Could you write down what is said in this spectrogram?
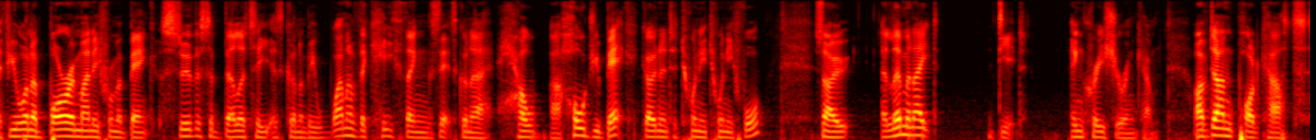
if you want to borrow money from a bank, serviceability is going to be one of the key things that's going to help uh, hold you back going into 2024. So eliminate debt, increase your income. I've done podcasts.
